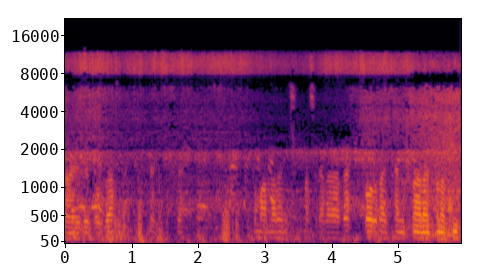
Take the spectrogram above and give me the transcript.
Sahibi burada. Dumanların çıkmasıyla beraber doğrudan kendisine araçtan atmış.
